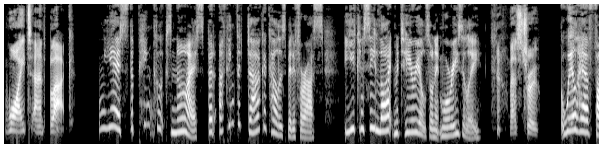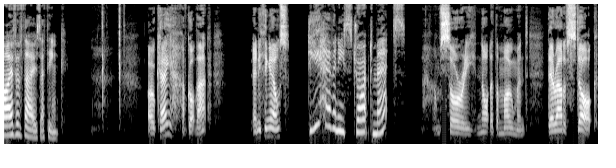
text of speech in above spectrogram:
white, and black. Yes, the pink looks nice, but I think the darker colour's better for us. You can see light materials on it more easily. That's true. We'll have five of those, I think. Okay, I've got that. Anything else? Do you have any striped mats? I'm sorry, not at the moment. They're out of stock.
